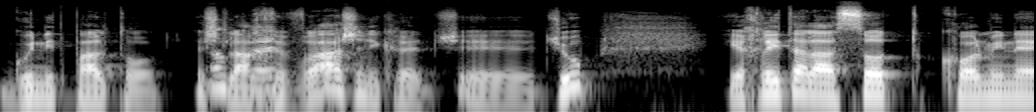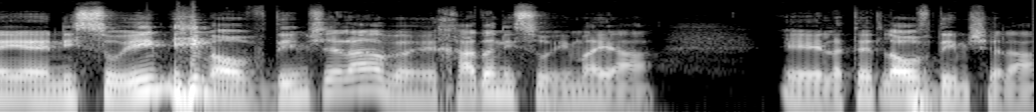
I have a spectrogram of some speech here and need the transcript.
גווינת' פאלטרו. יש לה אוקיי. חברה שנקראת אה, Goop. היא החליטה לעשות כל מיני אה, ניסויים עם העובדים שלה, ואחד הניסויים היה אה, לתת לעובדים שלה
